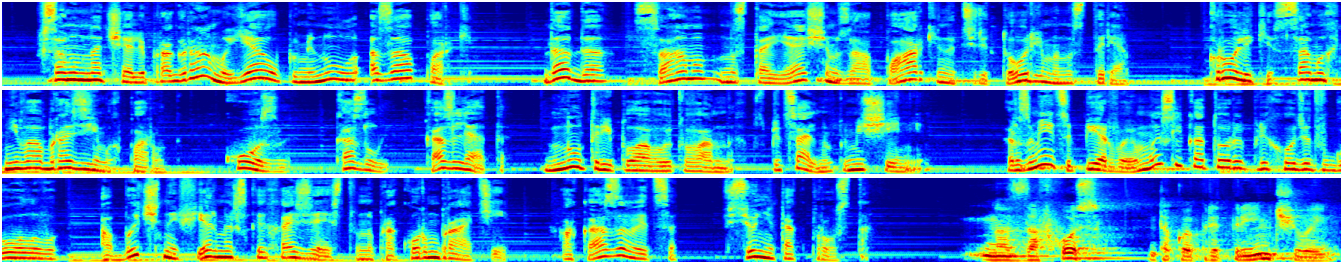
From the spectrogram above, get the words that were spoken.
– в самом начале программы я упомянула о зоопарке. Да-да, самом настоящем зоопарке на территории монастыря. Кролики самых невообразимых пород. Козы, козлы, козлята. Внутри плавают в ваннах, в специальном помещении. Разумеется, первая мысль, которая приходит в голову – обычное фермерское хозяйство на прокорм братьев. Оказывается, все не так просто. Нас завхоз такой предприимчивый,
